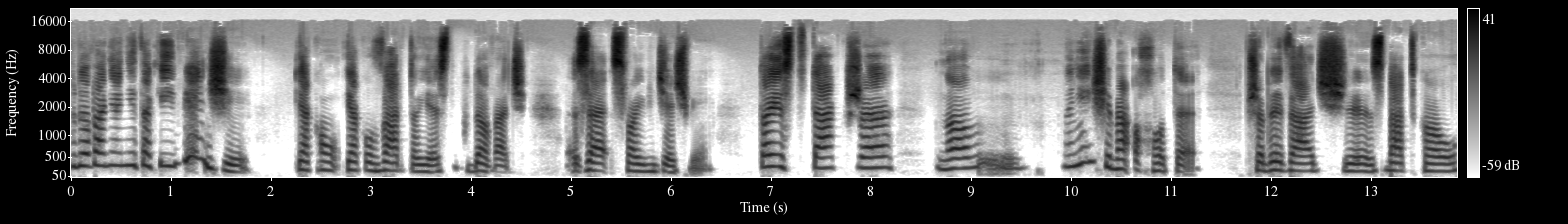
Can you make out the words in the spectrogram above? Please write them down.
budowania nie takiej więzi jaką, jaką warto jest budować ze swoimi dziećmi. To jest tak, że no, mniej się ma ochotę przebywać y, z matką,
